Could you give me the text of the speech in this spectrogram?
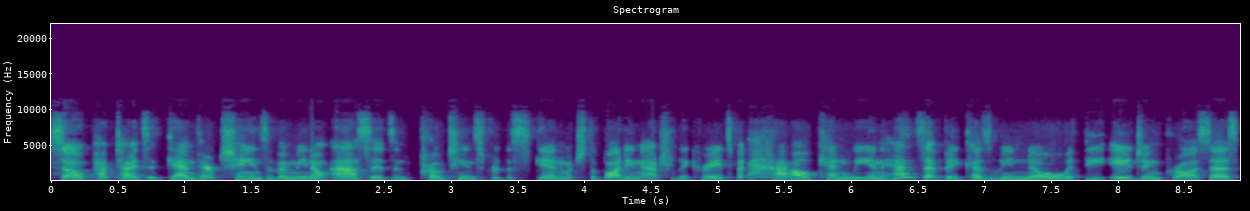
So peptides, again, they're chains of amino acids and proteins for the skin, which the body naturally creates. But how can we enhance it? Because we know with the aging process,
